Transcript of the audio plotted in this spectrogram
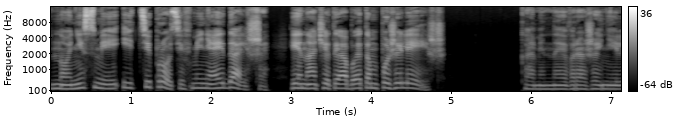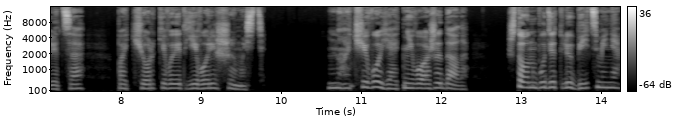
но не смей идти против меня и дальше» иначе ты об этом пожалеешь». Каменное выражение лица подчеркивает его решимость. Но чего я от него ожидала? Что он будет любить меня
